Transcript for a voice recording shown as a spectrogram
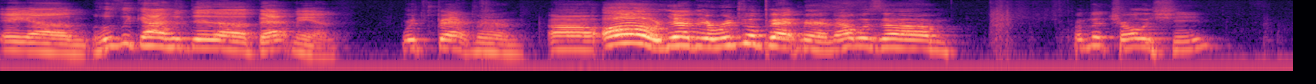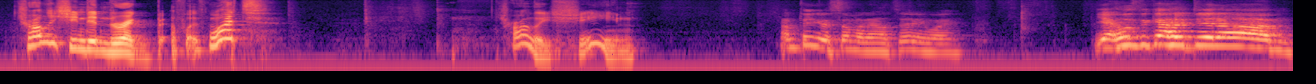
a um. Who's the guy who did uh Batman? Which Batman? Uh oh yeah, the original Batman. That was um, wasn't that Charlie Sheen? Charlie Sheen didn't direct. What? Charlie Sheen. I'm thinking of someone else anyway. Yeah, who's the guy who did um?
